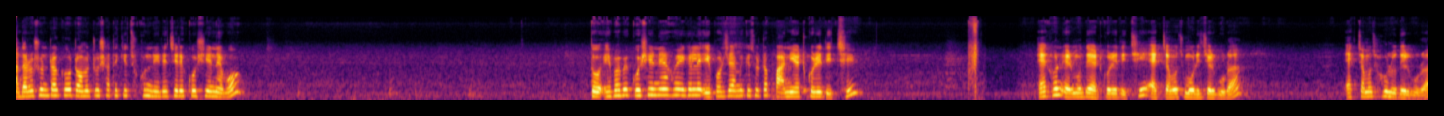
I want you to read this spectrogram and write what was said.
আদা রসুনটাকেও টমেটোর সাথে কিছুক্ষণ নেড়ে চেড়ে কষিয়ে নেব। তো এভাবে কষিয়ে নেওয়া হয়ে গেলে এ পর্যায়ে আমি কিছুটা পানি অ্যাড করে দিচ্ছি। এখন এর মধ্যে অ্যাড করে দিচ্ছি এক চামচ মরিচের গুঁড়া, এক চামচ হলুদের গুঁড়া,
